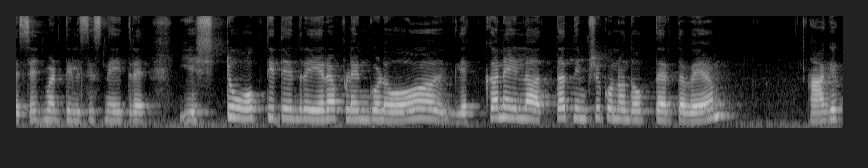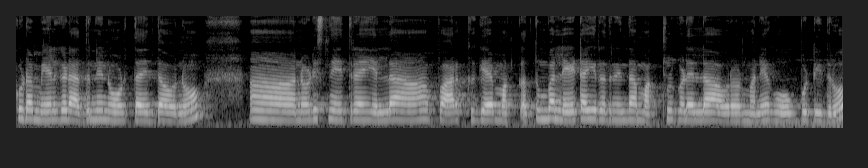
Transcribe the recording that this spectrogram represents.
ಮೆಸೇಜ್ ಮಾಡಿ ತಿಳಿಸಿ ಸ್ನೇಹಿತರೆ. ಎಷ್ಟು ಹೋಗ್ತಿದೆ ಅಂದರೆ ಏರೋಪ್ಲೇನ್ಗಳು? ಲೆಕ್ಕನೇ ಇಲ್ಲ, ಹತ್ತತ್ತು ನಿಮಿಷಕ್ಕೊಂದೊಂದು ಹೋಗ್ತಾ ಇರ್ತವೆ. ಹಾಗೆ ಕೂಡ ಮೇಲ್ಗಡೆ ಅದನ್ನೇ ನೋಡ್ತಾ ಇದ್ದ ಅವನು. ನೋಡಿ ಸ್ನೇಹಿತರೆ, ಎಲ್ಲ ಪಾರ್ಕ್ಗೆ ಮಕ್, ತುಂಬ ಲೇಟಾಗಿರೋದ್ರಿಂದ ಮಕ್ಳುಗಳೆಲ್ಲ ಅವ್ರವ್ರ ಮನೆಗೆ ಹೋಗ್ಬಿಟ್ಟಿದ್ರು.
